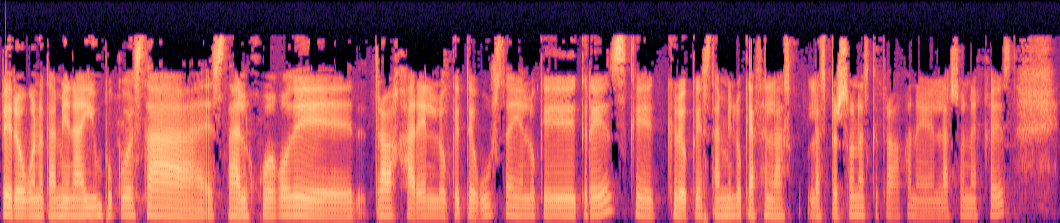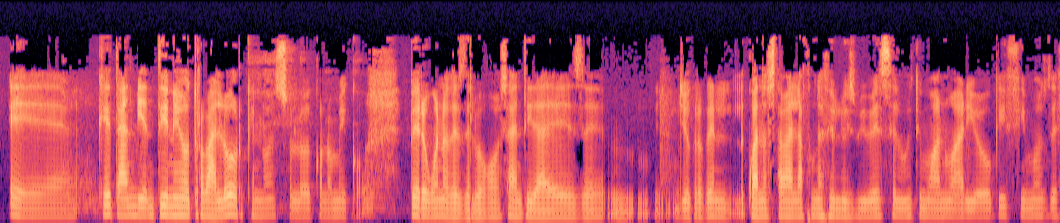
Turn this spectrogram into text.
Pero bueno, también hay un poco está, está el juego de trabajar en lo que te gusta y en lo que crees, que creo que es también lo que hacen las, las personas que trabajan en las ONGs, eh, que también tiene otro valor, que no es solo económico. Pero bueno, desde luego, o sea, entidades, yo creo que cuando estaba en la Fundación Luis Vives, el último anuario que hicimos de,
